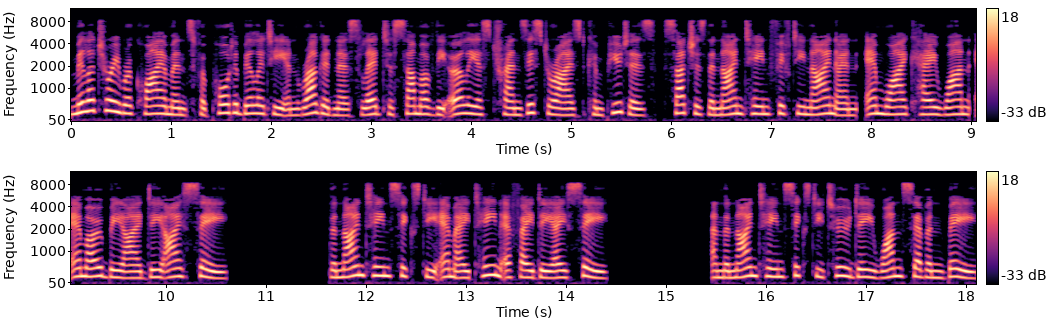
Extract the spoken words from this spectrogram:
Military requirements for portability and ruggedness led to some of the earliest transistorized computers, such as the 1959 AN, MYK-1 MOBIDIC, the 1960 M18 FADAC, and the 1962 D17B.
